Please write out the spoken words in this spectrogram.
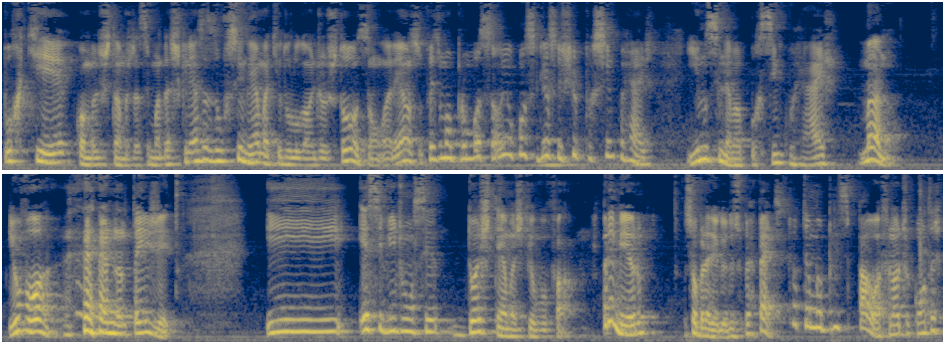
porque, como estamos na Semana das Crianças, o cinema aqui do lugar onde eu estou, São Lourenço, fez uma promoção e eu consegui assistir por 5 reais. E ir no cinema por 5 reais, mano, eu vou. não tem jeito. E esse vídeo vão ser dois temas que eu vou falar. Primeiro, sobre a Liga dos Super Pets, que é o tema principal. Afinal de contas,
